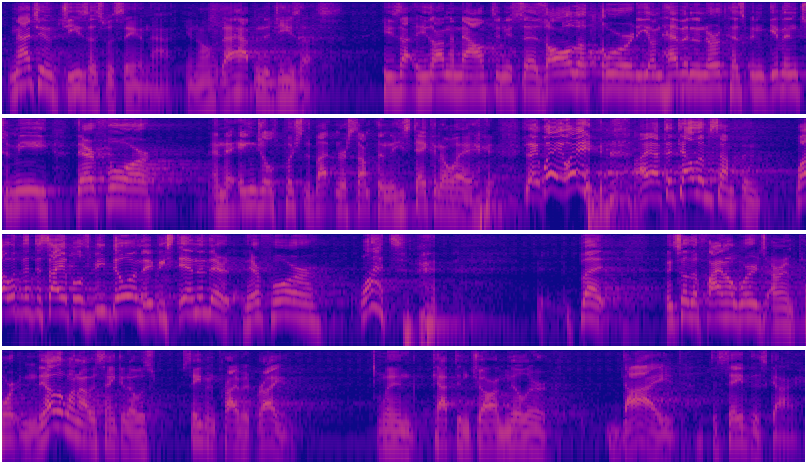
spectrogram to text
imagine if Jesus was saying that, you know? That happened to Jesus. He's, uh, he's on the mountain. He says, All authority on heaven and earth has been given to me. Therefore, and the angels push the button or something, he's taken away. he's like, Wait, wait, I have to tell them something. What would the disciples be doing? They'd be standing there. Therefore, what? but, and so the final words are important. The other one I was thinking of was Saving Private Ryan when Captain John Miller died to save this guy.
